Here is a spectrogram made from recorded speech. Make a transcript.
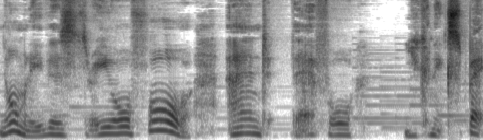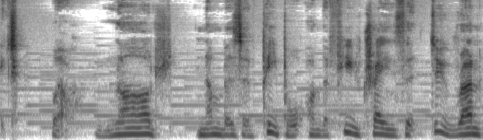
Normally there's three or four, and therefore you can expect, well, large numbers of people on the few trains that do run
